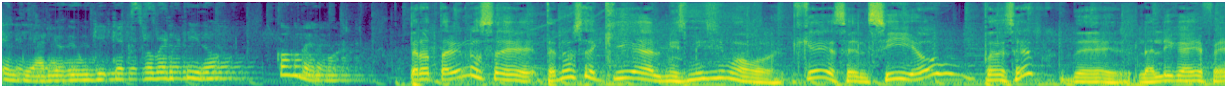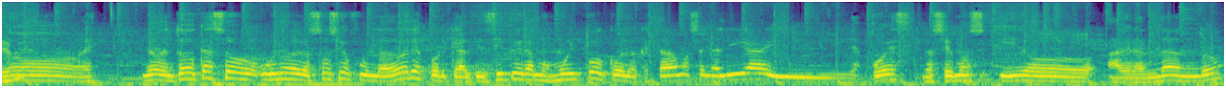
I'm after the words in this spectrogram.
El diario de un geek extrovertido con Belbor. Pero también no sé, tenemos aquí al mismísimo, ¿qué es? ¿El CEO? ¿Puede ser? De la Liga FM. No, no, en todo caso, uno de los socios fundadores, porque al principio éramos muy pocos los que estábamos en la liga y después nos hemos ido agrandando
